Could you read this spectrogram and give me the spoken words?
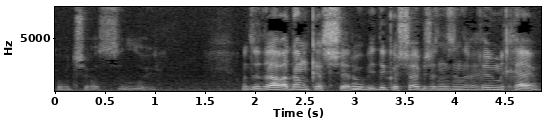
Кобачоса Луи. Вот это Адам Кашеров. Иди кошай, сейчас на Хиюви Михаев.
